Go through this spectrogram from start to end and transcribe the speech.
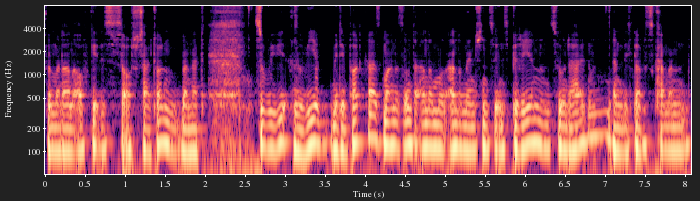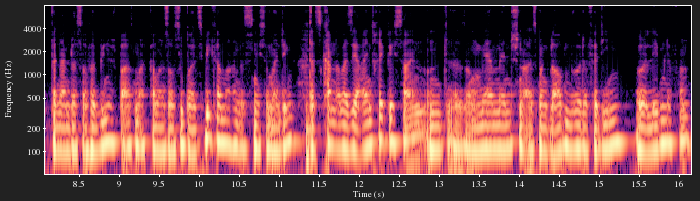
wenn man daran aufgeht, ist es auch total toll. Man hat, so wie wir, also wir mit dem Podcast machen das unter anderem, um andere Menschen zu inspirieren und zu unterhalten. Und ich glaube, das kann man, wenn einem das auf der Bühne Spaß macht, kann man das auch super als Speaker machen. Das ist nicht so mein Ding. Das kann aber sehr einträglich sein und äh, sagen mehr Menschen, als man glauben würde, verdienen oder leben davon.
